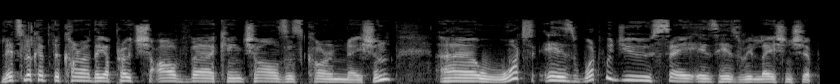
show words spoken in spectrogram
Let's look at the cor- the approach of uh, King Charles's coronation. Uh, what is what would you say is his relationship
